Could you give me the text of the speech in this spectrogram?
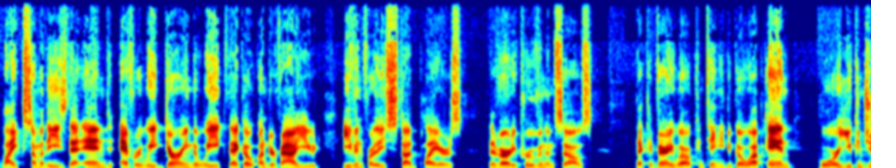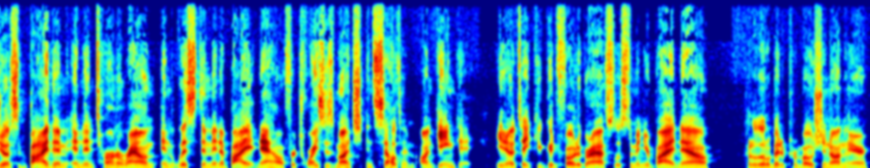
like some of these that end every week during the week that go undervalued, even for these stud players that have already proven themselves that could very well continue to go up and or you can just buy them and then turn around and list them in a buy it now for twice as much and sell them on game day. You know, take your good photographs, list them in your buy it now, put a little bit of promotion on there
